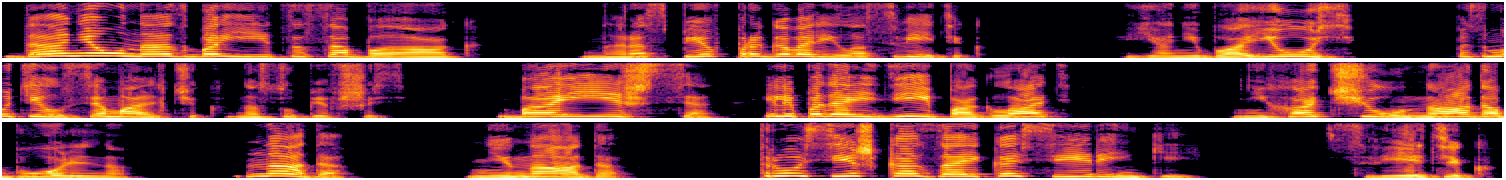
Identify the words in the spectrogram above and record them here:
«Даня у нас боится собак», — нараспев проговорила Светик. «Я не боюсь», — возмутился мальчик, насупившись. «Боишься? Или подойди и погладь». «Не хочу, надо больно». «Надо». «Не надо». «Трусишка, зайка серенький». «Светик!»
